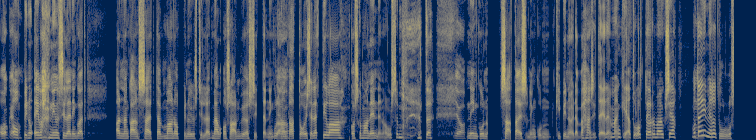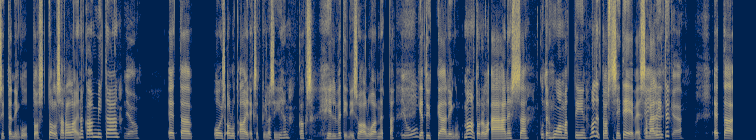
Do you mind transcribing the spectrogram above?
o- oppinut, ei vaan niin silleen, niin kun, että Annan kanssa, että mä oon oppinut just silleen, että mä osaan myös sitten niin Joo. antaa toiselle tilaa, koska mä oon ennen ollut semmoinen, että joo. niin kun saattaisi niin kun kipinöidä vähän sitten enemmänkin ja tulla törmäyksiä. Mutta Mm. ei meillä tullut sitten niin tuolla saralla ainakaan mitään. Joo. Että olisi ollut ainekset kyllä siihen. Kaksi helvetin isoa luonnetta. Juu. Ja tykkää, niin kuin, mä oon todella äänessä, kuten mm. huomattiin. Valitettavasti se ei TV-ssä Ei välity. näykään. Että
